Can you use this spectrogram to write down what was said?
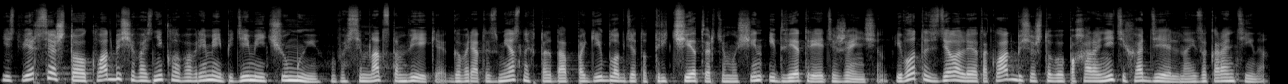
Есть версия, что кладбище возникло во время эпидемии чумы в 18 веке. Говорят, из местных тогда погибло где-то три четверти мужчин и две трети женщин. И вот сделали это кладбище, чтобы похоронить их отдельно из-за карантина.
